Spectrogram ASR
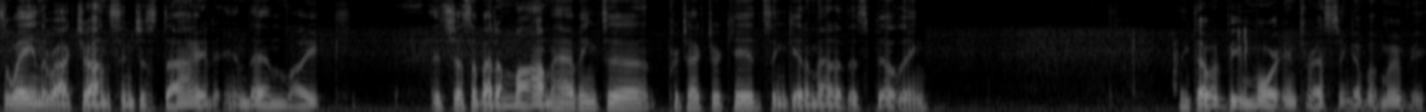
Dwayne the Rock Johnson just died and then like it's just about a mom having to protect her kids and get them out of this building. I think that would be more interesting of a movie.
